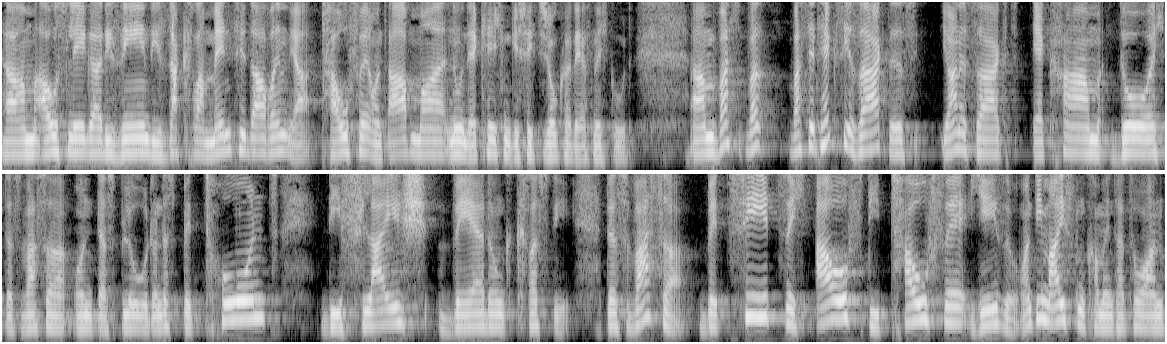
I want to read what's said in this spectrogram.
ähm, Ausleger, die sehen die Sakramente darin, ja, Taufe und Abendmahl. Nun, der Kirchengeschichtsjoker, der ist nicht gut. Ähm, was, was, was der Text hier sagt, ist, Johannes sagt, er kam durch das Wasser und das Blut. Und das betont die Fleischwerdung Christi. Das Wasser bezieht sich auf die Taufe Jesu. Und die meisten Kommentatoren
